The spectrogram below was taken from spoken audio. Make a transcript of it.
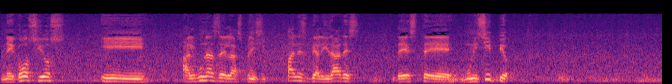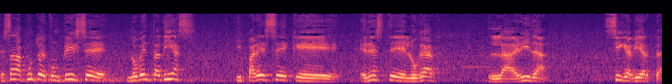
negocios y algunas de las principales vialidades de este municipio. Están a punto de cumplirse 90 días y parece que en este lugar la herida sigue abierta.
